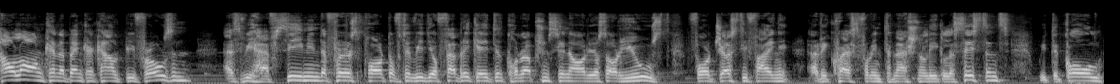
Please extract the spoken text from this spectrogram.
How long can a bank account be frozen? As we have seen in the first part of the video, fabricated corruption scenarios are used for justifying a request for international legal assistance with the goal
